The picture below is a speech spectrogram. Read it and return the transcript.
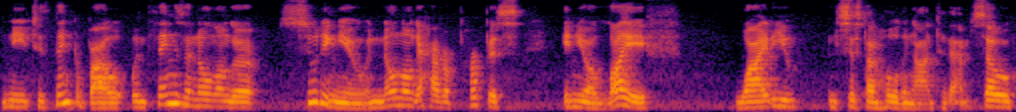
need to think about when things are no longer suiting you and no longer have a purpose in your life, why do you insist on holding on to them? So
